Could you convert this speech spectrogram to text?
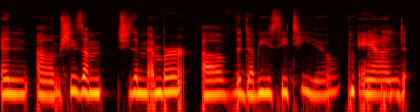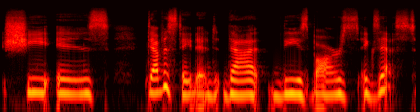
And um, she's a she's a member of the WCTU, and she is devastated that these bars exist.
